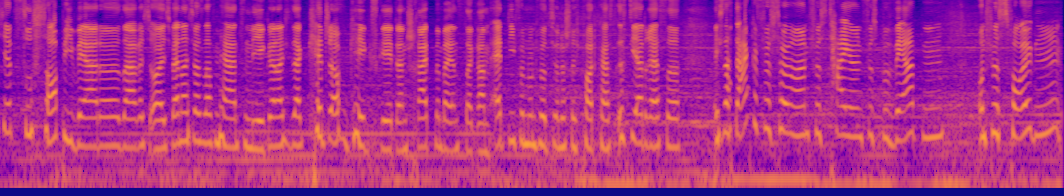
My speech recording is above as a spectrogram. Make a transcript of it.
ich jetzt zu soppy werde, sage ich euch, wenn euch was auf dem Herzen liegt, wenn euch dieser Kitsch auf den Keks geht, dann schreibt mir bei Instagram, die45-podcast ist die Adresse. Ich sage danke fürs Hören, fürs Teilen, fürs Bewerten und fürs Folgen,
